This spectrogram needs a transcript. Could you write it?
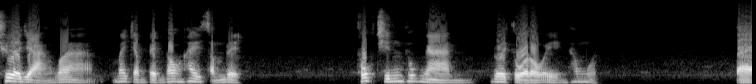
เชื่ออย่างว่าไม่จำเป็นต้องให้สำเร็จ ทุกชิ้นทุกงานด้วยตัวเราเองทั้งหมด แต่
